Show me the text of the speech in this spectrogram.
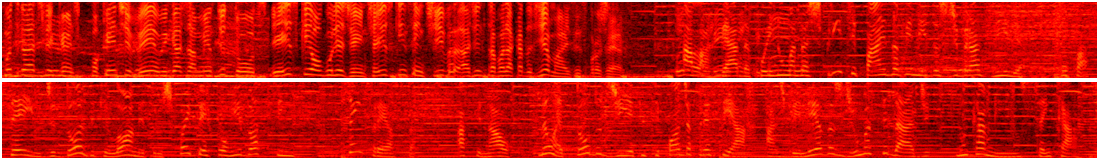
Muito gratificante, porque a gente vê o engajamento de todos. E é isso que orgulha a gente, é isso que incentiva a gente a trabalhar cada dia mais nesse projeto. A largada foi numa das principais avenidas de Brasília. O passeio de 12 quilômetros foi percorrido assim, sem pressa. Afinal, não é todo dia que se pode apreciar as belezas de uma cidade num caminho sem carros.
